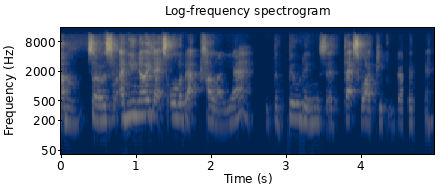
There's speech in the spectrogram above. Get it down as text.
Um, so, was, and you know that's all about color, yeah. The buildings, that's why people go there.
